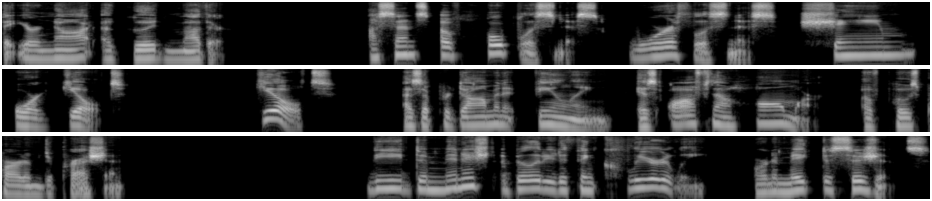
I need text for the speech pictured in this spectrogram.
that you're not a good mother, a sense of hopelessness, worthlessness, shame, or guilt. Guilt, as a predominant feeling, is often a hallmark of postpartum depression. The diminished ability to think clearly or to make decisions,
